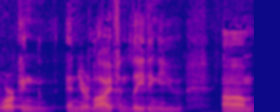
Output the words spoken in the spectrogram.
working in your life and leading you. Um,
